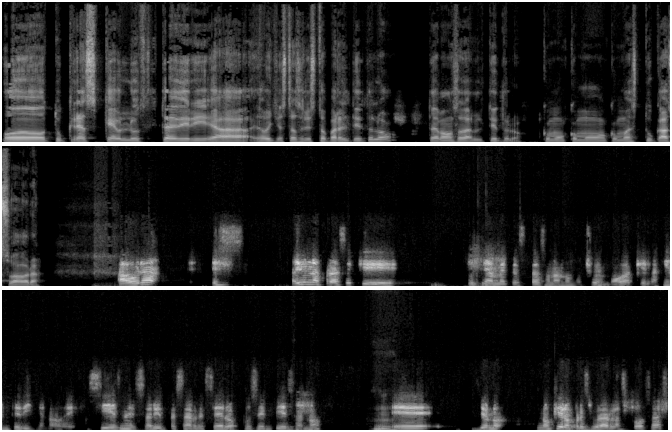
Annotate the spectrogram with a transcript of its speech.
o tú crees que Luz te diría, oye, ¿estás listo para el título? Te vamos a dar el título. ¿Cómo, cómo, cómo es tu caso ahora? Ahora, es, hay una frase que últimamente está sonando mucho de moda, que la gente dice, ¿no? De, si es necesario empezar de cero, pues empieza, ¿no? Mm. Eh, yo no, no quiero apresurar las cosas.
